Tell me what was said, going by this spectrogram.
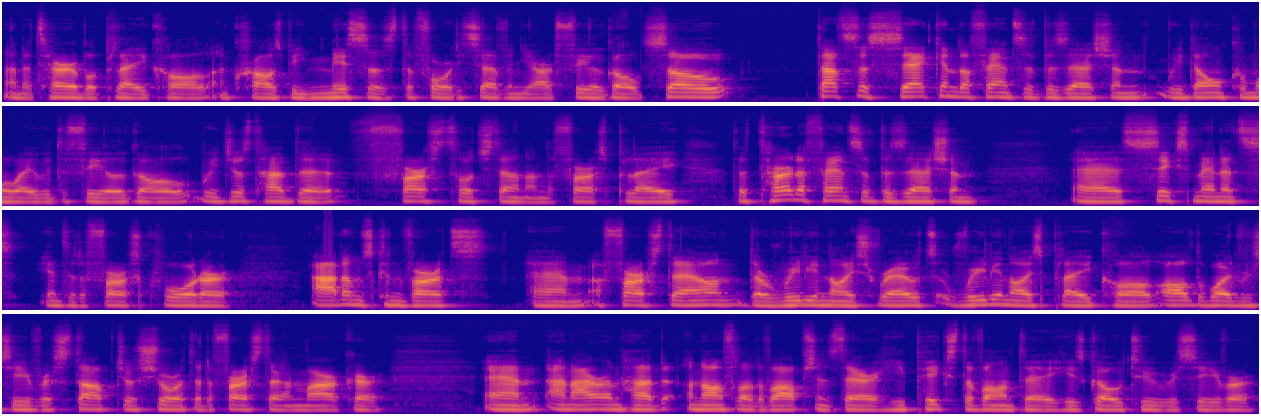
and a terrible play call, and Crosby misses the 47 yard field goal. So that's the second offensive possession. We don't come away with the field goal. We just had the first touchdown on the first play. The third offensive possession, uh, six minutes into the first quarter, Adams converts um, a first down. They're really nice routes, really nice play call. All the wide receivers stopped just short of the first down marker. Um, and Aaron had an awful lot of options there. He picks Davante, his go to receiver,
